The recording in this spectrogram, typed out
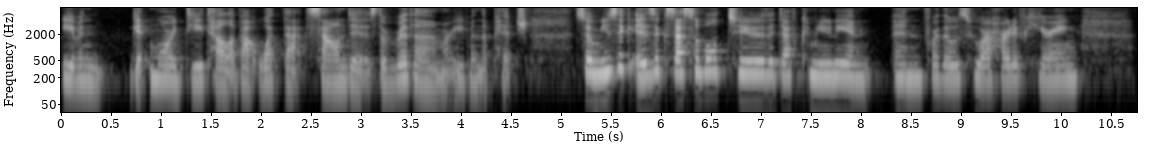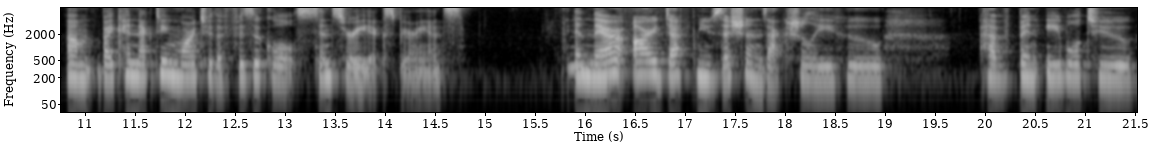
even get more detail about what that sound is, the rhythm, or even the pitch. So, music is accessible to the deaf community and, and for those who are hard of hearing um, by connecting more to the physical sensory experience. Mm. And there are deaf musicians actually who have been able to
